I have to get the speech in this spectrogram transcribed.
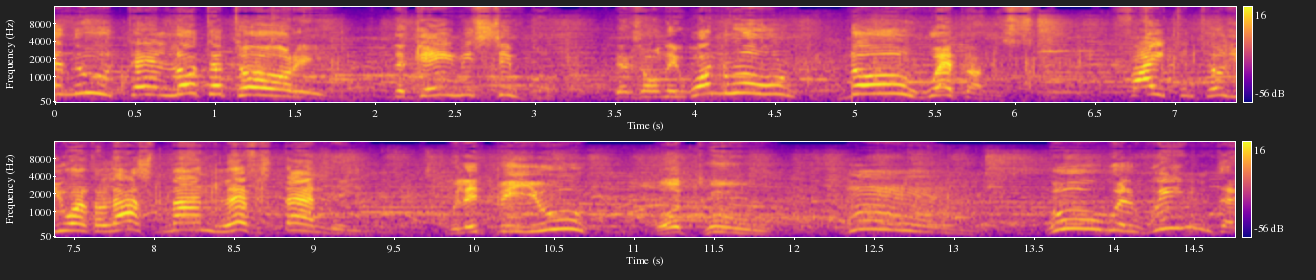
Benvenute lottatori! The game is simple. There's only one rule, no weapons. Fight until you are the last man left standing. Will it be you or two? Hmm. Who will win the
